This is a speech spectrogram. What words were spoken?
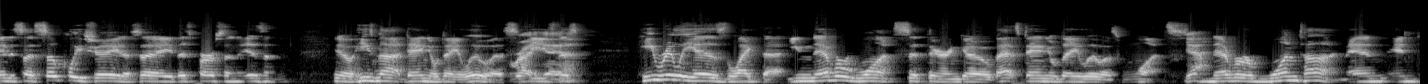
and it's uh, so cliche to say this person isn't. You know, he's not Daniel Day Lewis. Right, He's yeah, just. He really is like that. You never once sit there and go, "That's Daniel Day Lewis." Once, Yeah. never one time. And and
